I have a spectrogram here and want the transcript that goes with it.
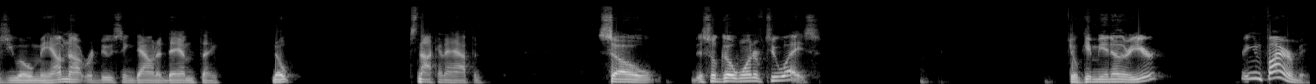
you owe me. I'm not reducing down a damn thing. Nope. It's not going to happen. So this will go one of two ways. You'll give me another year, you can fire me.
